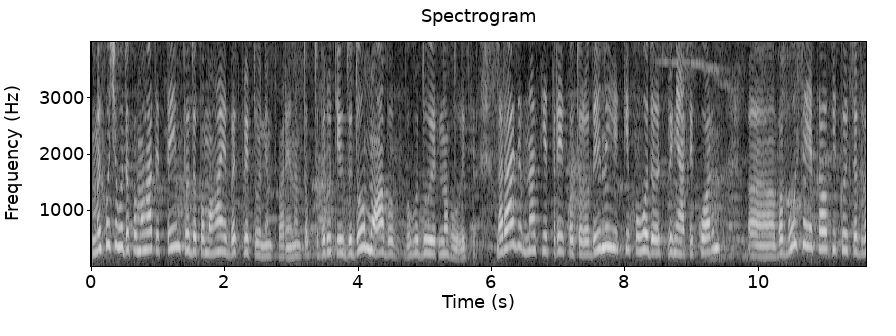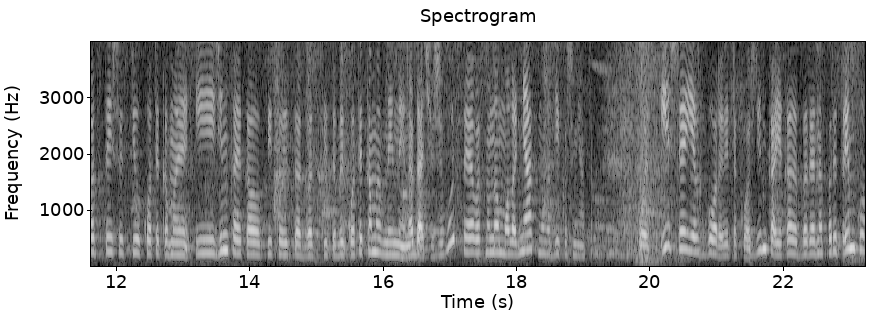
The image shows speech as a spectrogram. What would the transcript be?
Ми хочемо допомагати тим, хто допомагає безпритульним тваринам, тобто беруть їх додому або годують на вулиці. Наразі в нас є три котородини, які погодились прийняти корм. Е, Бабуся, яка опікується 26 котиками, і жінка, яка опікується 27 котиками. Вони на дачі живуть. Це в основному молодняк, молоді кошенята. Ось і ще є в Зборові також жінка, яка бере на перетримку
